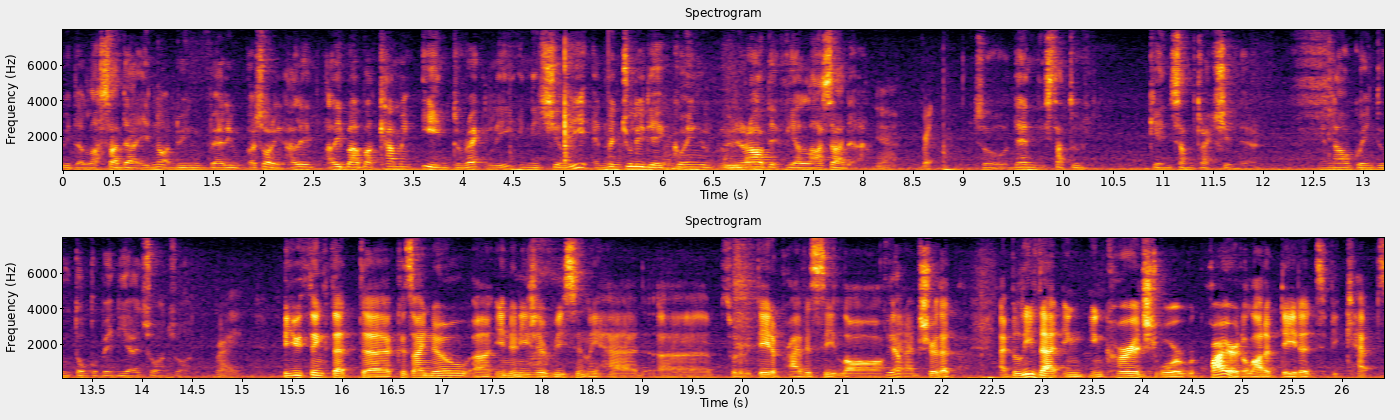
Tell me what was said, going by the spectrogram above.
with the Lazada is not doing very. Uh, sorry, Ali, Alibaba coming in directly initially, and eventually they're going rerouted via Lazada. Yeah. Right. So then it start to gain some traction there, and now going to Tokopedia and so on and so on. Right. Do you think that, because I know uh, Indonesia recently had uh, sort of a data privacy law, Yep. and I'm sure that, I believe that in, encouraged or required a lot of data to be kept,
